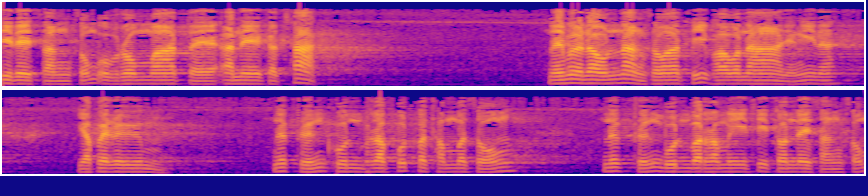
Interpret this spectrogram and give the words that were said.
ที่ได้สั่งสมอบรมมาแต่อเนกชาติ ในเมื่อเรานั่งสมาธิภาวนาอย่างนี้นะ อย่าไปลืม นึกถึงคุณพระพุทธพระธรรมพระสงฆ์นึกถึงบุญบารรมีที่ตนได้สั่งสม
